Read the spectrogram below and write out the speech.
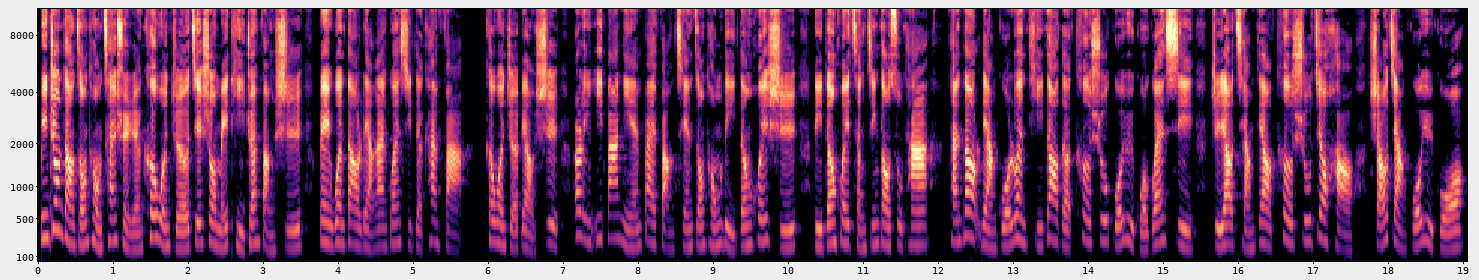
民众党总统参选人柯文哲接受媒体专访时，被问到两岸关系的看法。柯文哲表示，二零一八年拜访前总统李登辉时，李登辉曾经告诉他，谈到两国论提到的特殊国与国关系，只要强调特殊就好，少讲国与国。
